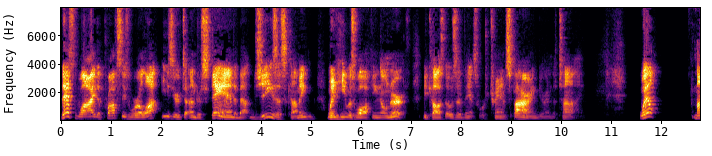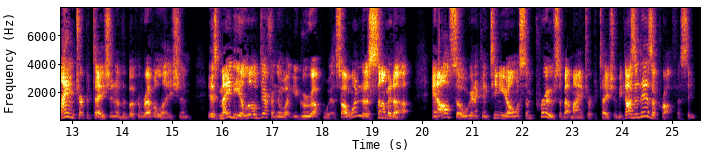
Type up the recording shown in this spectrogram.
That's why the prophecies were a lot easier to understand about Jesus coming when he was walking on earth because those events were transpiring during the time. Well, my interpretation of the book of Revelation is maybe a little different than what you grew up with. So I wanted to sum it up. And also, we're going to continue on with some proofs about my interpretation because it is a prophecy.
